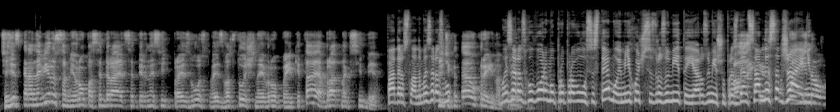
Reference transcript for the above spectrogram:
В связи с коронавирусом Европа собирается переносить производство из Восточной Европы и Китая обратно к себе. Пане Руслане, ми зараз Скажите, гу- какая Украина? ми при зараз этом? говоримо про правову систему, і мені хочеться зрозуміти. Я розумію, що президент сам не А, саджає ні... Україна-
